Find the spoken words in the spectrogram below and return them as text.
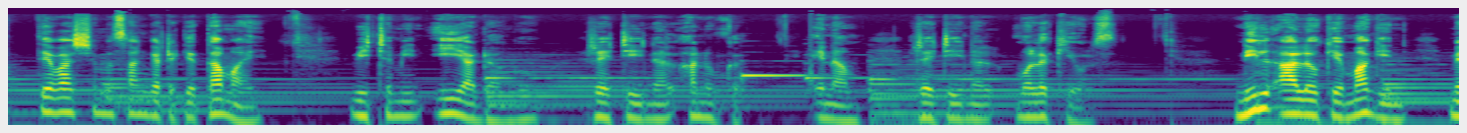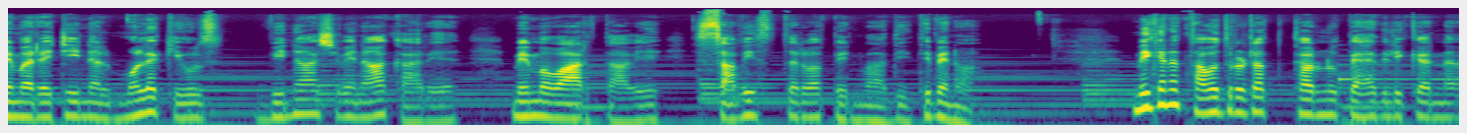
අත්‍යවශ්‍යම සංගටක තමයි විටමින් ඊ e අඩංගු රෙටීනල් අනුක එනම් රෙටීනල් මොලකියල්ස්. නිල් ආලෝකය මගින් මෙම රෙටීනල් මොලකියල්ස් විනාශ වෙන ආකාරය මෙම වාර්තාවේ සවිස්තරව පෙන්වාදී තිබෙනවා. මේකන තවදුරටත් කරුණු පැහැදිලි කරන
